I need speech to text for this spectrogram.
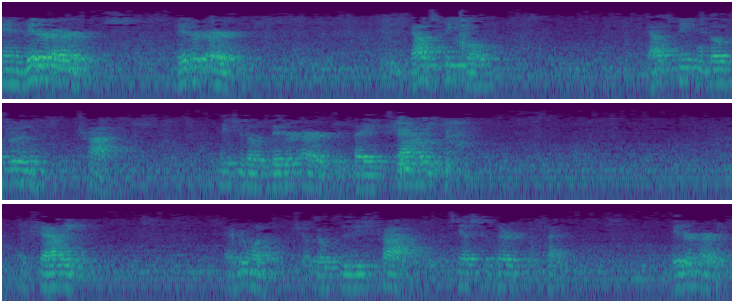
And bitter herbs. Bitter herbs. God's people, God's people go through trials. These are those bitter herbs that they shall eat. They shall eat. Every one of them shall go through these trials the test of their faith. Bitter herbs,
